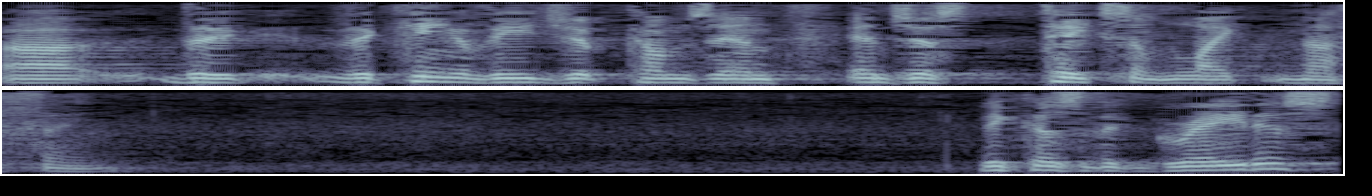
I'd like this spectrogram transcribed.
uh, the, the king of Egypt comes in and just takes them like nothing. Because the greatest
